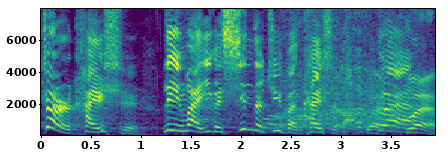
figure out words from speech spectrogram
这儿开始，另外一个新的剧本开始了。对对，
